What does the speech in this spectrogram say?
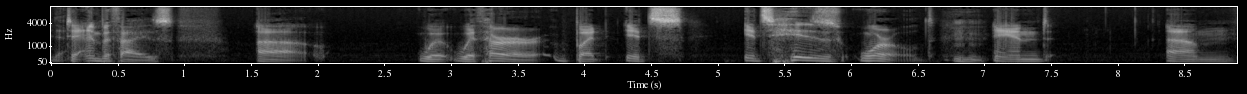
to empathize uh, w- with her, but it's it's his world, and um,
